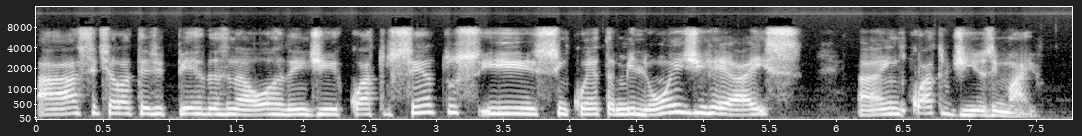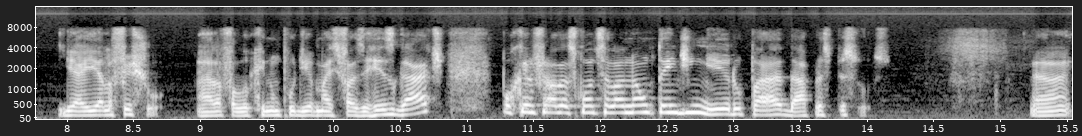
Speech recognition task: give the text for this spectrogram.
A Asset ela teve perdas na ordem de 450 milhões de reais ah, em quatro dias em maio. E aí ela fechou. Ela falou que não podia mais fazer resgate, porque no final das contas ela não tem dinheiro para dar para as pessoas. Ah,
